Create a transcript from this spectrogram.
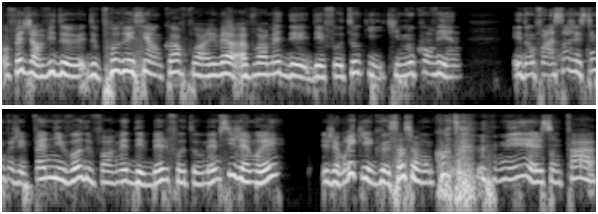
en fait, j'ai envie de, de, progresser encore pour arriver à, pouvoir mettre des, des photos qui, qui me conviennent. Et donc pour l'instant, j'estime que j'ai pas le niveau de pouvoir mettre des belles photos, même si j'aimerais j'aimerais qu'il y ait que ça sur mon compte, mais elles sont pas,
